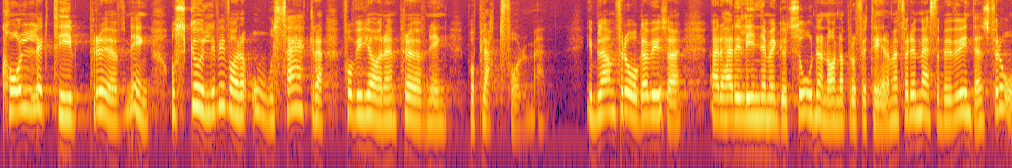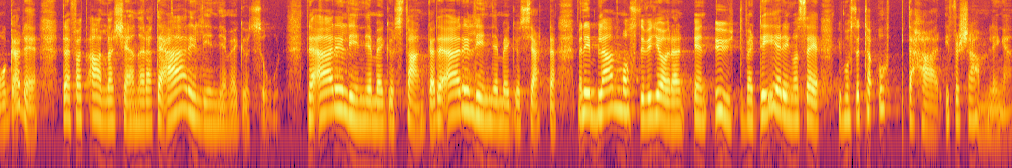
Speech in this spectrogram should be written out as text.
kollektiv prövning och skulle vi vara osäkra får vi göra en prövning på plattformen. Ibland frågar vi så här, är det här i linje med Guds ord när någon har profeterat? Men för det mesta behöver vi inte ens fråga det. Därför att alla känner att det är i linje med Guds ord. Det är i linje med Guds tankar, det är i linje med Guds hjärta. Men ibland måste vi göra en, en utvärdering och säga, vi måste ta upp det här i församlingen.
